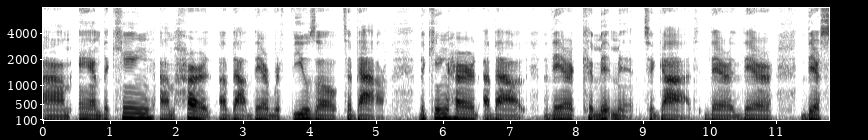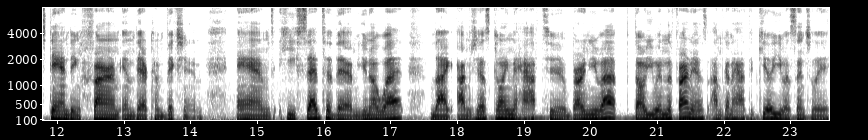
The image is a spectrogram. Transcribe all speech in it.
Um, and the king um, heard about their refusal to bow. The king heard about their commitment to God, their their their standing firm in their conviction, and he said to them, "You know what? Like I'm just going to have to burn you up throw you in the furnace. I'm going to have to kill you essentially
